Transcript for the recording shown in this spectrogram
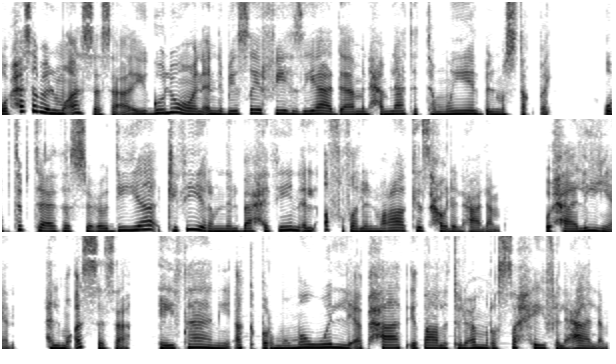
وبحسب المؤسسة يقولون أن بيصير فيه زيادة من حملات التمويل بالمستقبل وبتبتعث السعودية كثير من الباحثين الأفضل المراكز حول العالم. وحالياً هالمؤسسة هي ثاني أكبر ممول لأبحاث إطالة العمر الصحي في العالم.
